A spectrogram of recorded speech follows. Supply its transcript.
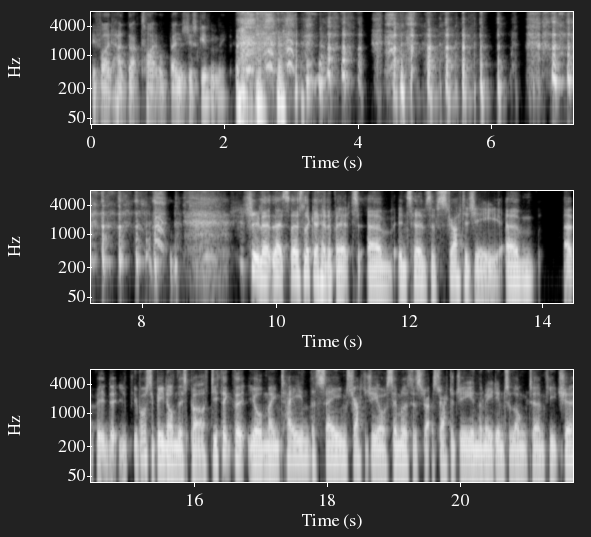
if I'd had that title Ben's just given me. Shelagh, let's let's look ahead a bit um, in terms of strategy. Um, uh, you've obviously been on this path. Do you think that you'll maintain the same strategy or similar to strategy in the medium to long term future,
